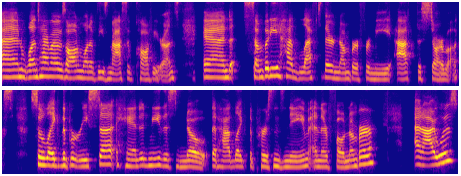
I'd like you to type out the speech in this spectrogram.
And one time I was on one of these massive coffee runs and somebody had left their number for me at the Starbucks. So, like, the barista handed me this note that had like the person's name and their phone number and I was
